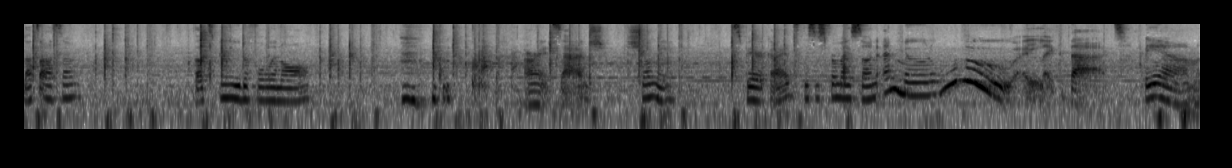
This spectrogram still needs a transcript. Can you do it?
That's awesome. That's beautiful and all. Alright, Sag. Show me. Spirit guides. This is for my sun and moon. Woo! I like that. Bam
